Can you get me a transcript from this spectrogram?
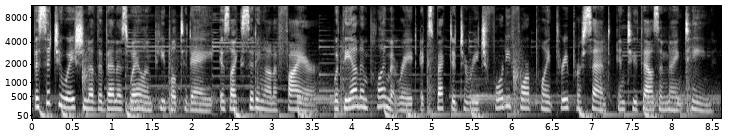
The situation of the Venezuelan people today is like sitting on a fire, with the unemployment rate expected to reach 44.3% in 2019.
